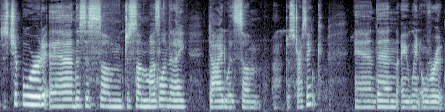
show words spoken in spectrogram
just chipboard and this is some just some muslin that I dyed with some uh, distress ink. And then I went over it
